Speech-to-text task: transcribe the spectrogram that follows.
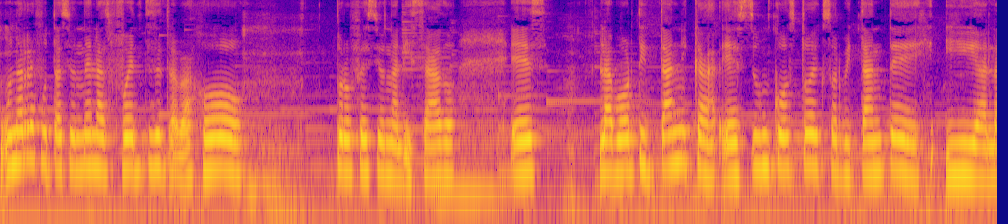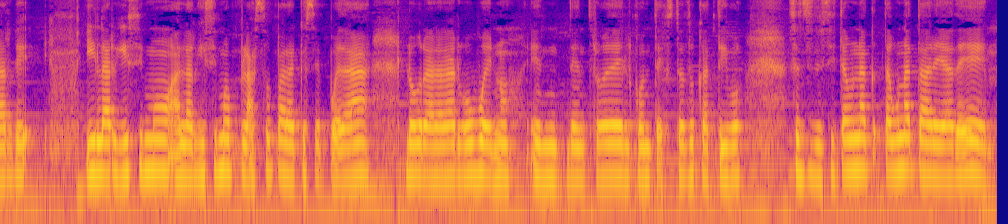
una refutación de las fuentes de trabajo profesionalizado es labor titánica, es un costo exorbitante y, y larguísimo, a larguísimo plazo para que se pueda lograr algo bueno en, dentro del contexto educativo. Se necesita una, una tarea de,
